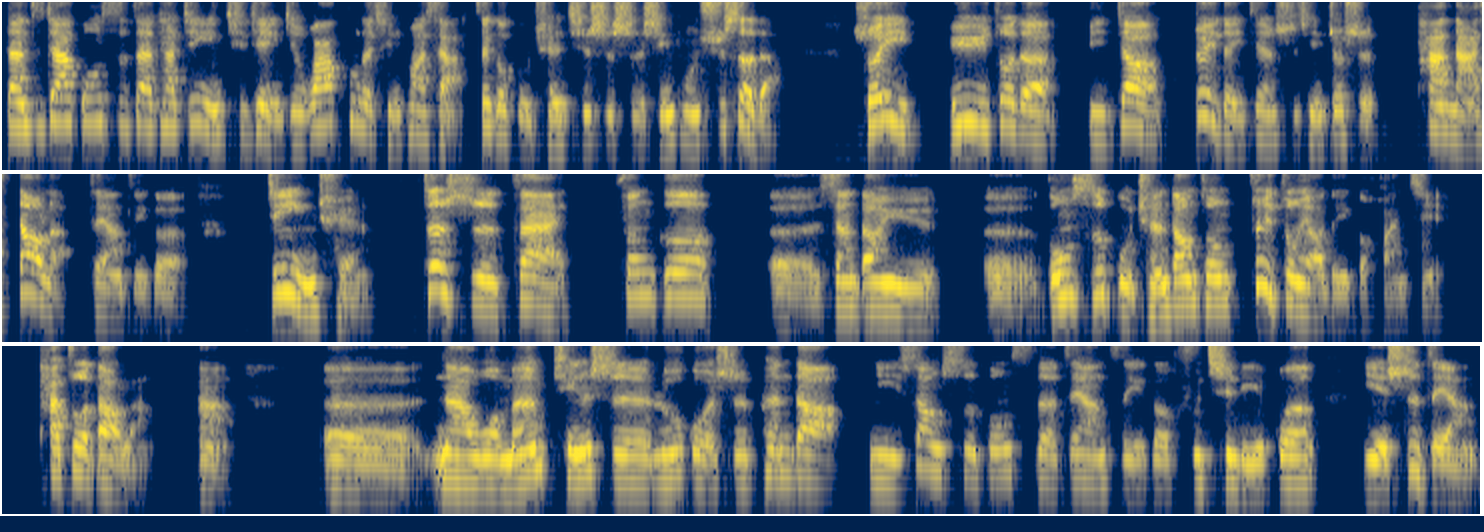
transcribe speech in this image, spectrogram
但这家公司在他经营期间已经挖空的情况下，这个股权其实是形同虚设的。所以鱼鱼做的比较对的一件事情，就是他拿到了这样子一个经营权，这是在分割呃相当于呃公司股权当中最重要的一个环节，他做到了啊。呃，那我们平时如果是碰到你上市公司的这样子一个夫妻离婚，也是这样，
